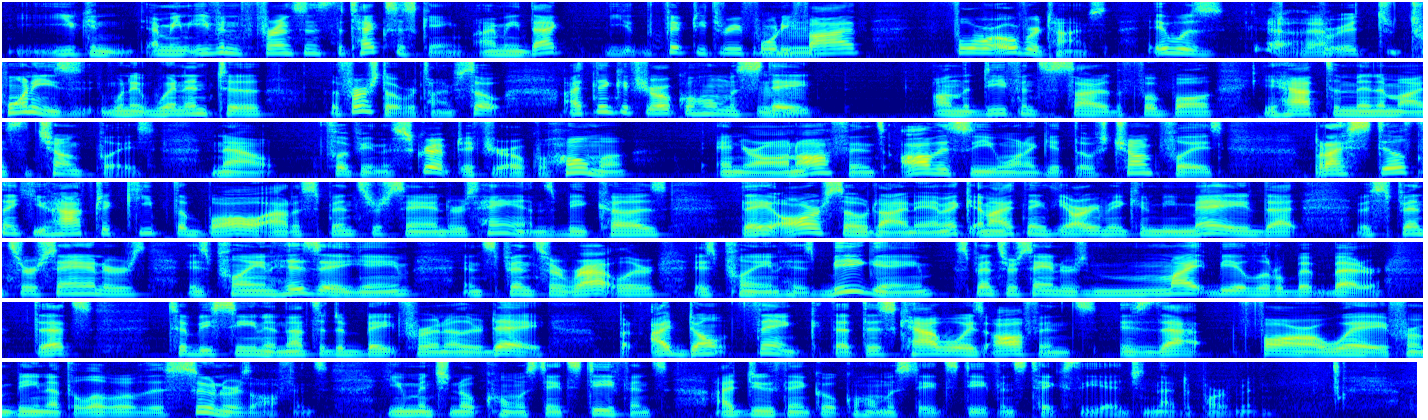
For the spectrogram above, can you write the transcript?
You can, I mean, even for instance, the Texas game, I mean, that 53 45, mm-hmm four overtimes. It was yeah, yeah. 20s when it went into the first overtime. So I think if you're Oklahoma mm-hmm. State mm-hmm. on the defensive side of the football, you have to minimize the chunk plays. Now, flipping the script, if you're Oklahoma and you're on offense, obviously you want to get those chunk plays. But I still think you have to keep the ball out of Spencer Sanders' hands because they are so dynamic. And I think the argument can be made that if Spencer Sanders is playing his A game and Spencer Rattler is playing his B game, Spencer Sanders might be a little bit better. That's to be seen, and that's a debate for another day. But I don't think that this Cowboys offense is that far away from being at the level of the Sooners offense. You mentioned Oklahoma State's defense. I do think Oklahoma State's defense takes the edge in that department.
